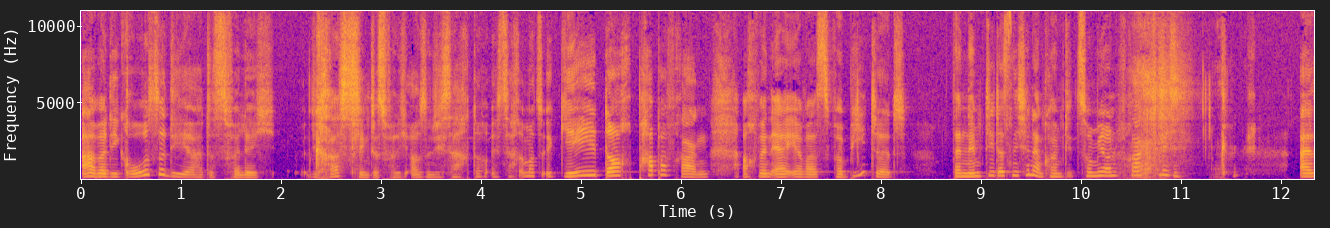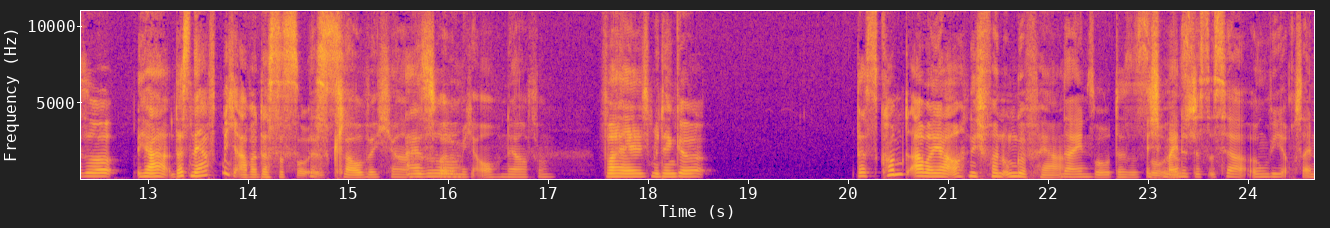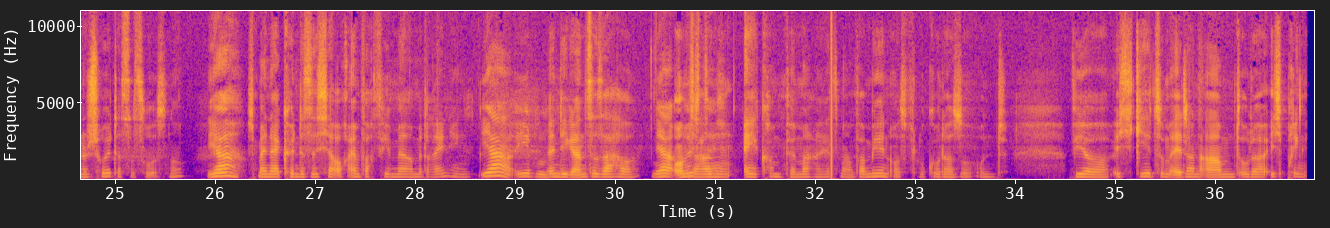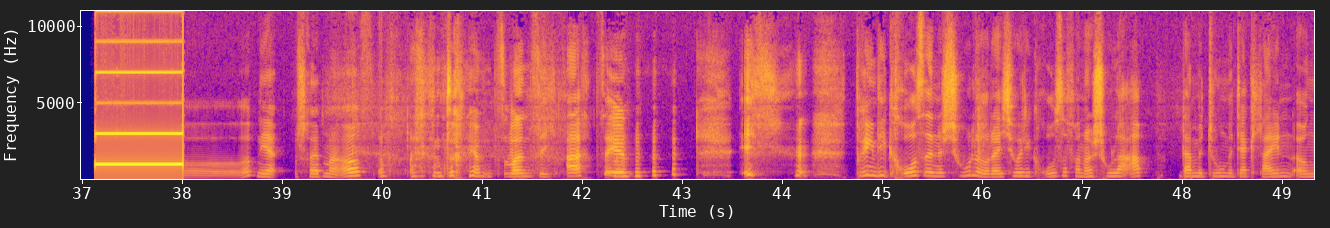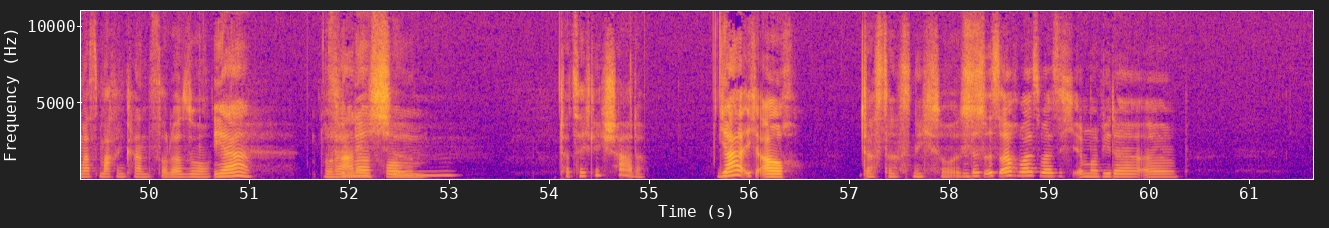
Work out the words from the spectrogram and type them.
Aber die Große, die hat das völlig, Krass. Klingt das völlig aus. Und ich sag doch, ich sag immer zu ihr, geh doch Papa fragen. Auch wenn er ihr was verbietet dann nimmt die das nicht hin, dann kommt die zu mir und fragt mich. Also, ja, das nervt mich aber, dass das so das ist. Das glaube ich, ja. Also, das würde mich auch nerven. Weil ich mir denke, das kommt aber ja auch nicht von ungefähr. Nein. So, dass es so ich meine, ist. das ist ja irgendwie auch seine Schuld, dass das so ist, ne? Ja. Ich meine, er könnte sich ja auch einfach viel mehr mit reinhängen. Ja, eben. In die ganze Sache. Ja, Und richtig. sagen, ey, komm, wir machen jetzt mal einen Familienausflug oder so. Und wir, ich gehe zum Elternabend oder ich bringe ja, schreib mal auf. 23, 18. ich bring die Große in eine Schule oder ich hole die Große von der Schule ab, damit du mit der Kleinen irgendwas machen kannst oder so. Ja. Oder Find andersrum. Ich, ähm, tatsächlich schade. Ja, ich auch. Dass das nicht so ist. Das ist auch was, was ich immer wieder äh,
